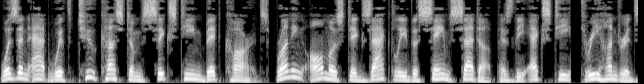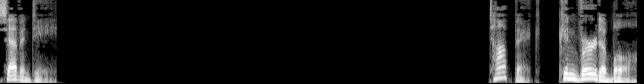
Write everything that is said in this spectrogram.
was an AT with two custom 16-bit cards, running almost exactly the same setup as the XT 370. Topic: Convertible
